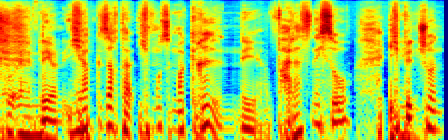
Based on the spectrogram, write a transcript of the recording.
so. Nee, und ich habe gesagt, ich muss immer grillen. Nee, war das nicht so? Ich bin schon,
